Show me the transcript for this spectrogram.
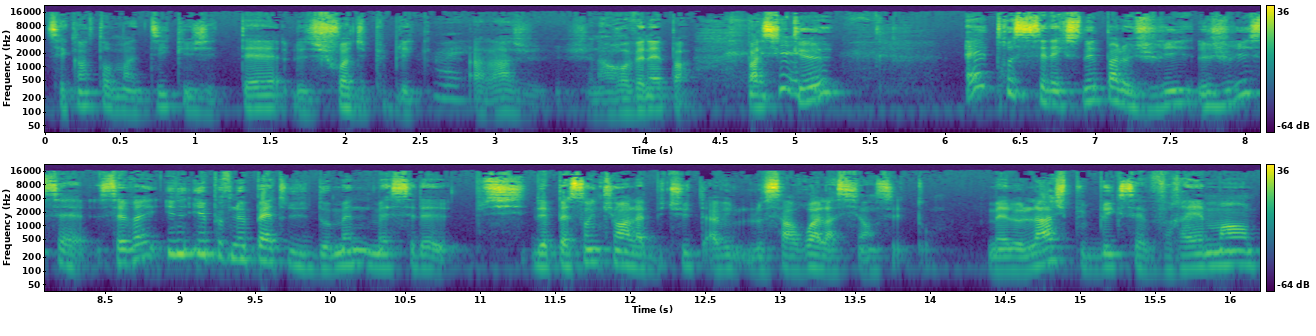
c'est quand on m'a dit que j'étais le choix du public. Alors je, je n'en revenais pas. Parce que être sélectionné par le jury, le jury, c'est vrai, ils, peuvent ne pas être du domaine, mais c'est des, des, personnes qui ont l'habitude avec le savoir, la science et tout. Mais le large public, c'est vraiment...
